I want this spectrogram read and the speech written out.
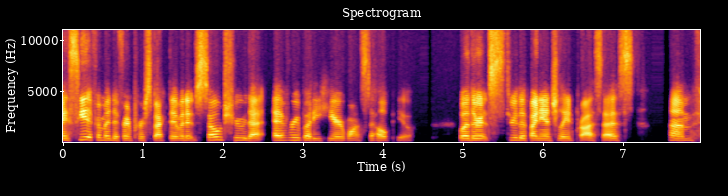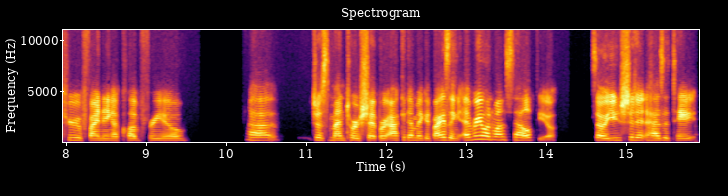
I see it from a different perspective. And it's so true that everybody here wants to help you, whether it's through the financial aid process, um, through finding a club for you, uh, just mentorship or academic advising. Everyone wants to help you. So you shouldn't hesitate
